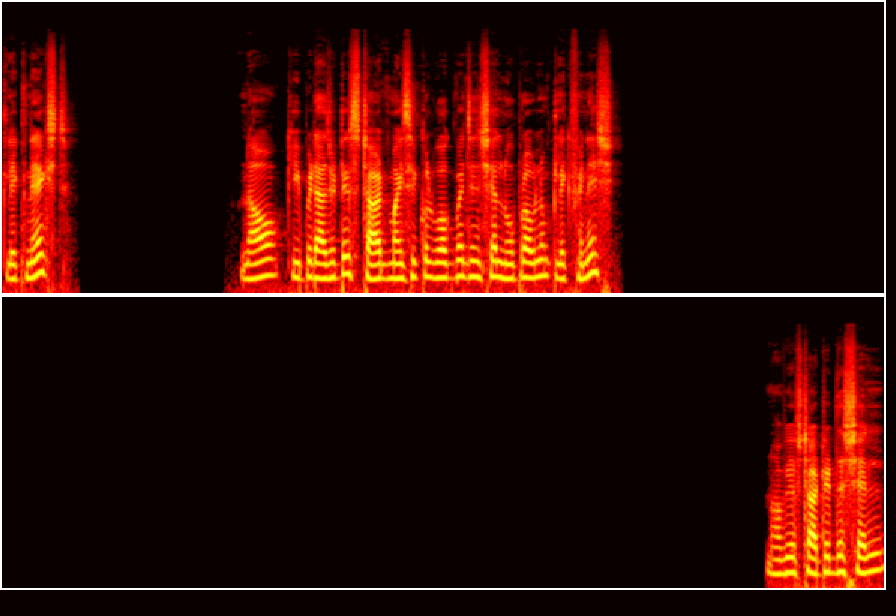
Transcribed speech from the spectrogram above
Click next. Now keep it as it is start MySQL workbench and shell no problem click finish. Now we have started the shell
